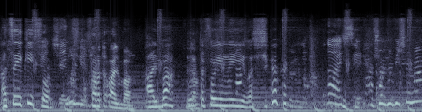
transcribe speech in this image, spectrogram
А це який сорт? Сорт Альба. Альба? Да. Ну такої не їла ще. А що тобі ще на?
